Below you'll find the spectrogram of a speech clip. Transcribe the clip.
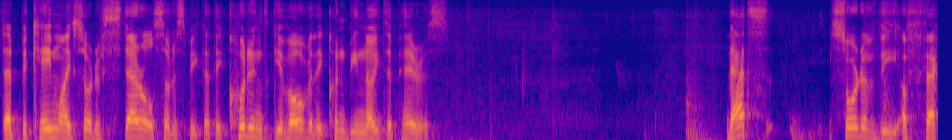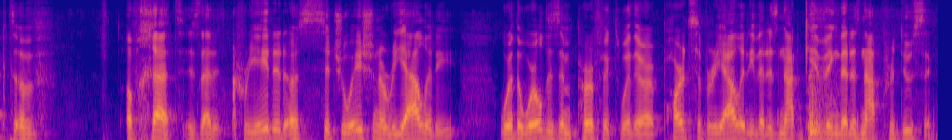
that became like sort of sterile, so to speak, that they couldn't give over, they couldn't be noita Paris. That's sort of the effect of of Chet, is that it created a situation, a reality, where the world is imperfect, where there are parts of reality that is not giving, that is not producing.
